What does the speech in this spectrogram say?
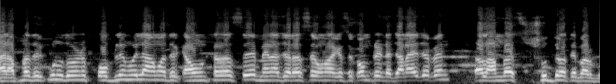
আর আপনাদের কোনো ধরনের প্রবলেম হলে আমাদের কাউন্টার আছে ম্যানেজার আছে, ওনার কাছে কমপ্লেনটা জানাই যাবেন, তাহলে আমরা শুধরাতে পারব।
